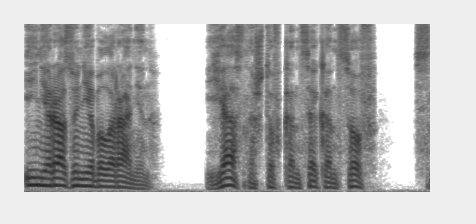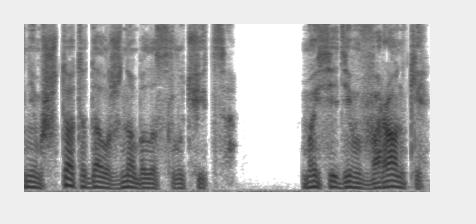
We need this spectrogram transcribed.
и ни разу не был ранен. Ясно, что в конце концов с ним что-то должно было случиться. Мы сидим в воронке,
